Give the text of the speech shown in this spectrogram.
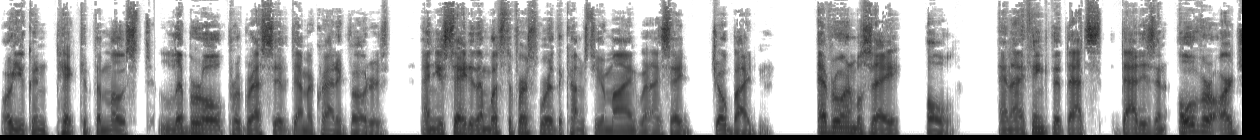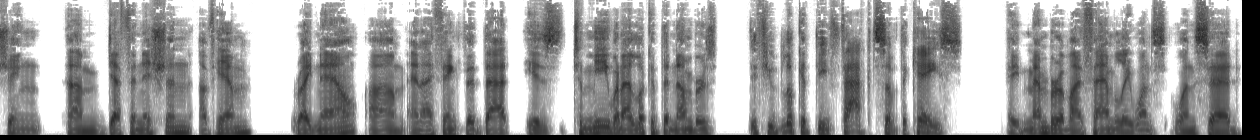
or you can pick the most liberal, progressive Democratic voters. And you say to them, what's the first word that comes to your mind when I say Joe Biden? Everyone will say old. And I think that that's, that is an overarching, um, definition of him right now. Um, and I think that that is to me, when I look at the numbers, if you look at the facts of the case, a member of my family once, once said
